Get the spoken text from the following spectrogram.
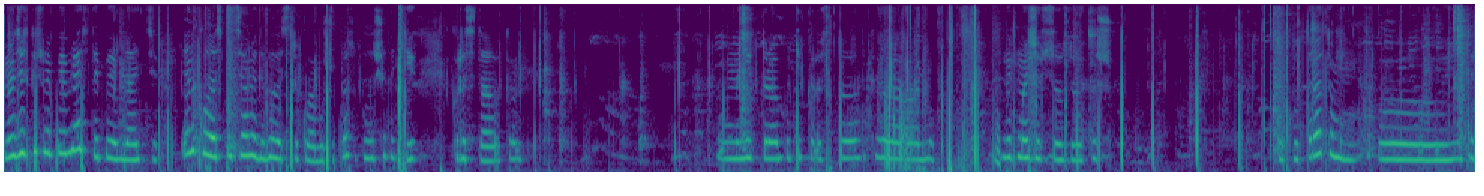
Ну, звідки ж не та й появляється. Інколи я спеціально дивилась рекламу, щоб просто отримати ті кристалики. Мені треба ті кристалики реально. Них майже все зробиш. Так, от тратимо. яке-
